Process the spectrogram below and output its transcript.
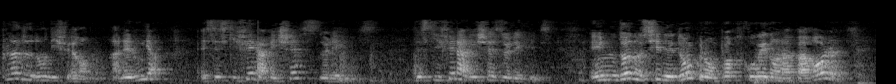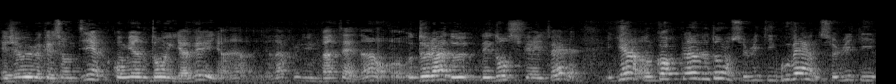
Plein de, dons différents. Alléluia. Et c'est ce qui fait la richesse de l'Église. C'est ce qui fait la richesse de l'Église. Et il nous donne aussi des dons que l'on peut retrouver dans la parole. Et j'avais eu l'occasion de dire combien de dons il y avait. Il y en a, plus d'une vingtaine. Hein. Au-delà des dons spirituels, il y a encore plein de dons. Celui qui gouverne, celui qui,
